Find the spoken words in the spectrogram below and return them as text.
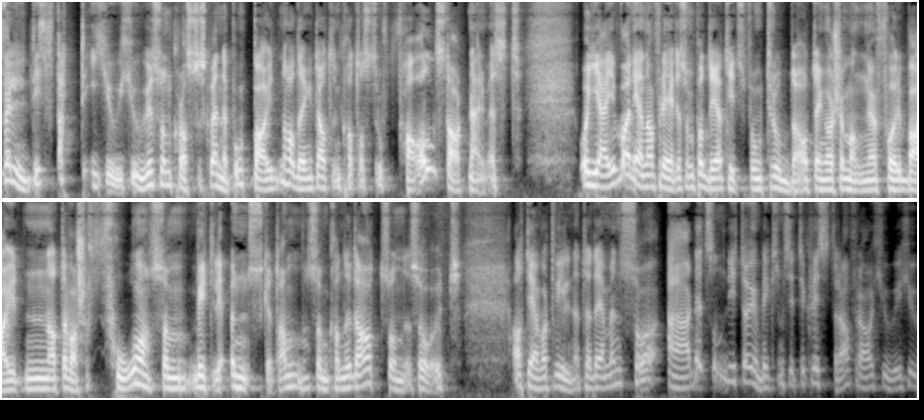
veldig sterkt i 2020, sånn klassisk vendepunkt. Biden hadde egentlig hatt en katastrofal start, nærmest. Og jeg var en av flere som på det tidspunkt trodde at engasjementet for Biden, at det var så få som virkelig ønsket ham som kandidat, sånn det så ut, at jeg ble tvilende til det. Men så er det et sånn lite øyeblikk som sitter klistra fra 2020.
